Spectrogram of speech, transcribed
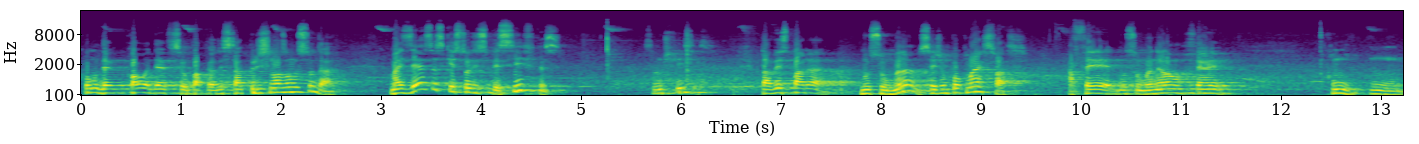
como deve, qual deve ser o papel do Estado, por isso nós vamos estudar. Mas essas questões específicas são difíceis. Talvez para muçulmanos seja um pouco mais fácil. A fé muçulmana é uma fé com um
